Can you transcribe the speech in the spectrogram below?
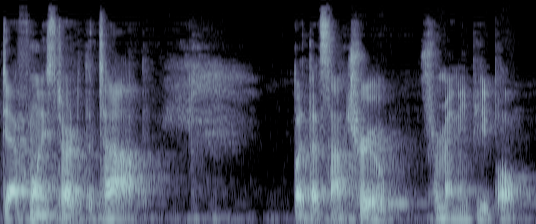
Definitely start at the top. But that's not true for many people.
